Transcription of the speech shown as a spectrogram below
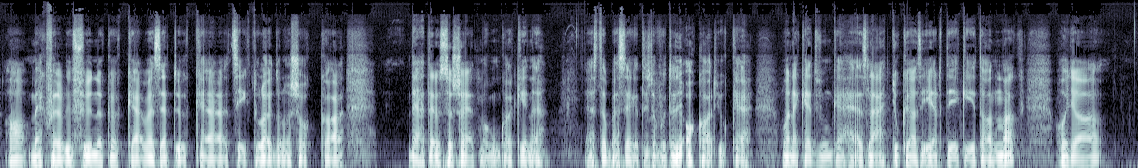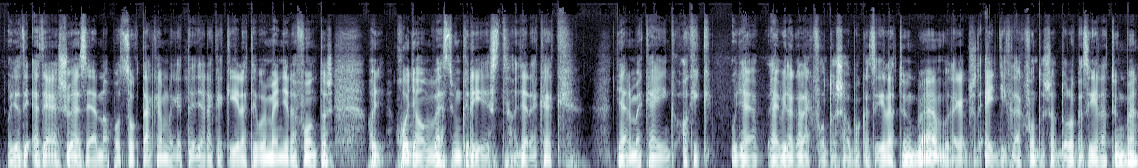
a megfelelő főnökökkel, vezetőkkel, cégtulajdonosokkal, de hát először saját magunkkal kéne ezt a beszélgetést lefolytatni, akarjuk-e, van-e kedvünk ehhez, látjuk-e az értékét annak, hogy a, ugye az első ezer napot szokták emlegetni a gyerekek életében, hogy mennyire fontos, hogy hogyan veszünk részt a gyerekek, gyermekeink, akik ugye elvileg a legfontosabbak az életünkben, vagy legalábbis az egyik legfontosabb dolog az életünkben.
